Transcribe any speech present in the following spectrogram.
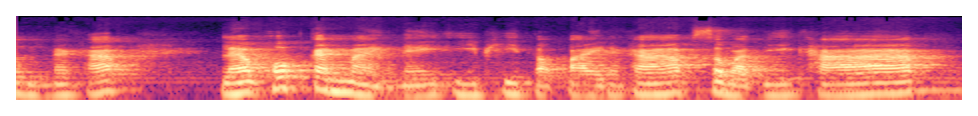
มนะครับ แล้วพบกันใหม่ใน EP ต่อไปนะครับ สวัสดีครับ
